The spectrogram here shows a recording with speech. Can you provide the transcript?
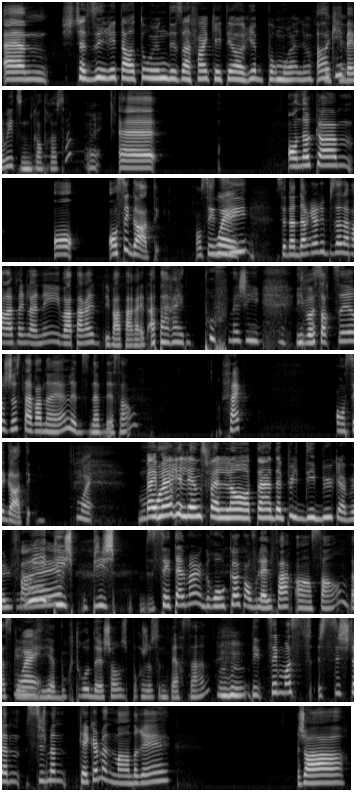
Euh, Je te dirai tantôt une des affaires qui a été horrible pour moi. Là. Fait ok, que- ben oui, tu nous conteras ça. Ouais. Euh, on a comme. On, on s'est gâté. On s'est Ouais. dit, c'est notre dernier épisode avant la fin de l'année. Il va apparaître. Il va apparaître. Apparaître. Pouf, magie. Il va sortir juste avant Noël, le 19 décembre. Fait on s'est gâté. Ouais. Ben, Moi- Marilyn, ça fait longtemps, depuis le début qu'elle veut le faire. Oui, puis je, puis je- c'est tellement un gros cas qu'on voulait le faire ensemble parce qu'il Ouais. y a beaucoup trop de choses pour juste une personne. Mhm. Puis, tu sais, moi, si, si je te. Si je me. Quelqu'un me demanderait. Genre.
